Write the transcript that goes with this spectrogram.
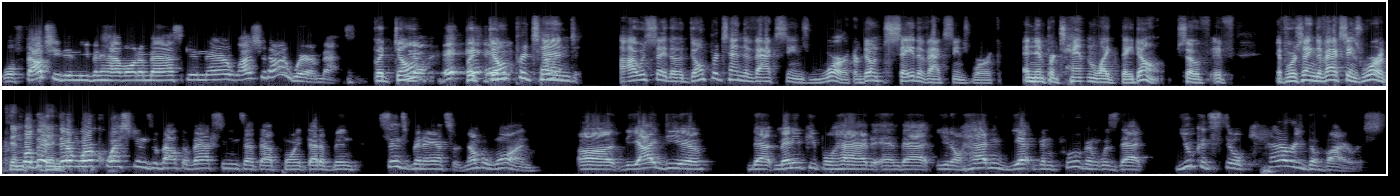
well, Fauci didn't even have on a mask in there. Why should I wear a mask? But don't, you know? and, but and, don't and, pretend. I would say though, don't pretend the vaccines work, or don't say the vaccines work, and then pretend like they don't. So if if, if we're saying the vaccines work, then well, there, then... there were questions about the vaccines at that point that have been since been answered. Number one, uh, the idea that many people had and that you know hadn't yet been proven was that you could still carry the virus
